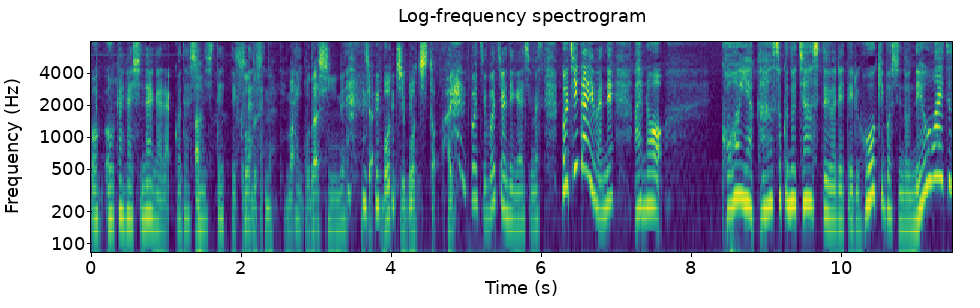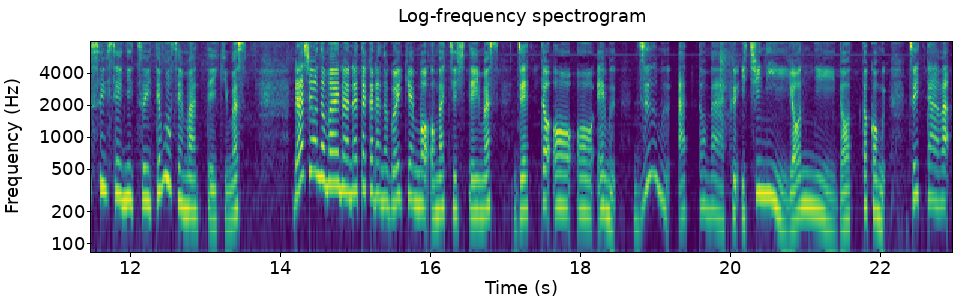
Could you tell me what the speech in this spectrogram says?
おお伺いしながら小出しにしてってください。そうですね。まあ、はい、小出しにね。じゃあ ぼちぼちと。はい。ぼちぼちお願いします。5時台はねあの今夜観測のチャンスと言われているほうき星のネオワイズ彗星についても迫っていきます。ラジオの前のあなたからのご意見もお待ちしています。ZOOM zoom アットマーク 1242.com ツイッターは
